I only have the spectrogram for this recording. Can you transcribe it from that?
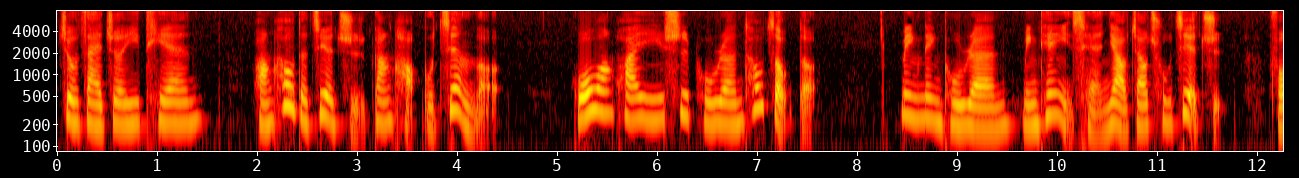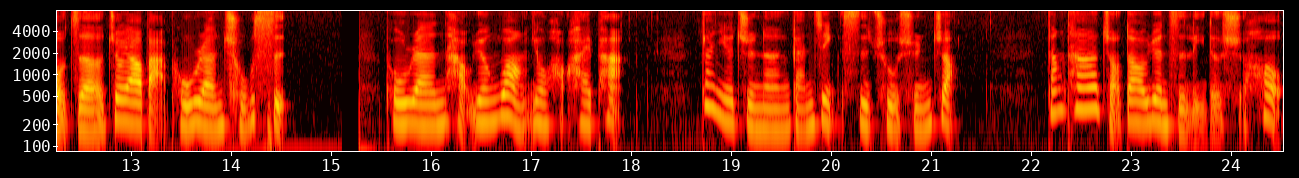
就在这一天，皇后的戒指刚好不见了，国王怀疑是仆人偷走的，命令仆人明天以前要交出戒指。否则就要把仆人处死。仆人好冤枉又好害怕，但也只能赶紧四处寻找。当他找到院子里的时候，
